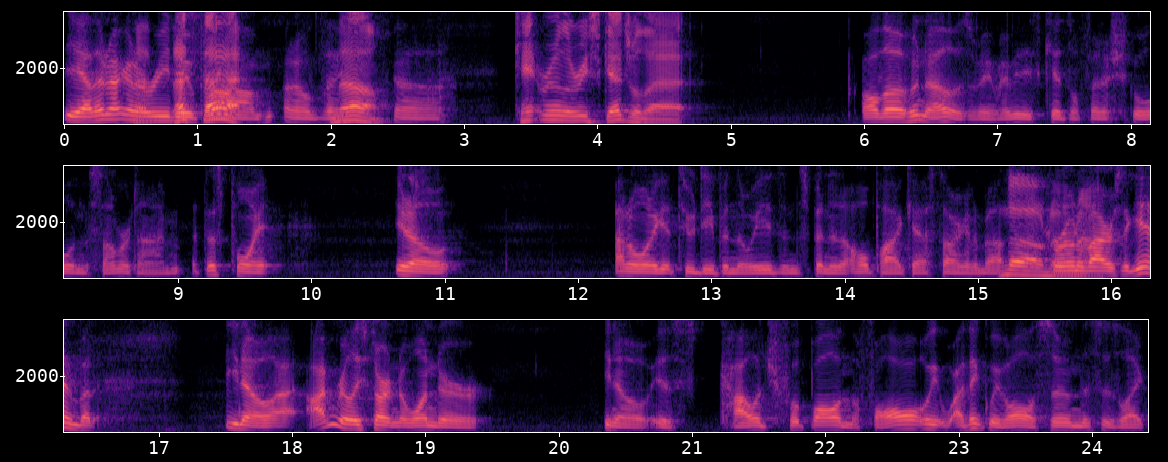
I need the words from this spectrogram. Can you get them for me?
Yeah, they're not going to That- redo that's that. prom. I don't think. No. Uh, can't really reschedule that although who knows? I mean, maybe these kids will finish school in the summertime. At this point, you know, I don't want to get too deep in the weeds and spending a whole podcast talking about No, no, coronavirus again. But you know, I, I'm really starting to wonder. You know, is college football in the fall? We, I think we've all assumed this is like,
